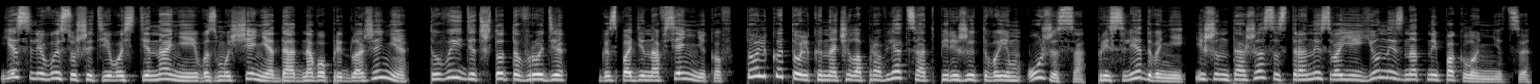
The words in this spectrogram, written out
Если высушить его стенание и возмущение до одного предложения, то выйдет что-то вроде Господин Овсянников только-только начал оправляться от пережитого им ужаса, преследований и шантажа со стороны своей юной знатной поклонницы.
